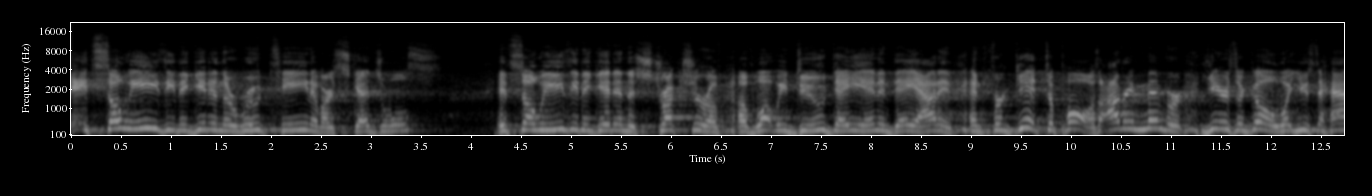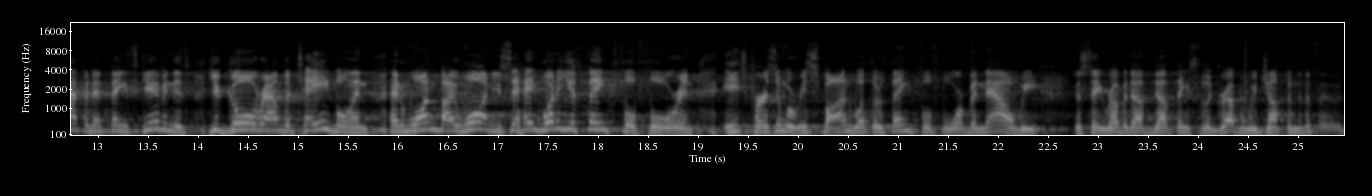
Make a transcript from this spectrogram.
It's so easy to get in the routine of our schedules. It's so easy to get in the structure of, of what we do day in and day out and, and forget to pause. I remember years ago what used to happen at Thanksgiving is you go around the table and, and one by one you say, Hey, what are you thankful for? And each person will respond what they're thankful for. But now we just say, Rub a dub dub, thanks for the grub, and we jump into the food.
